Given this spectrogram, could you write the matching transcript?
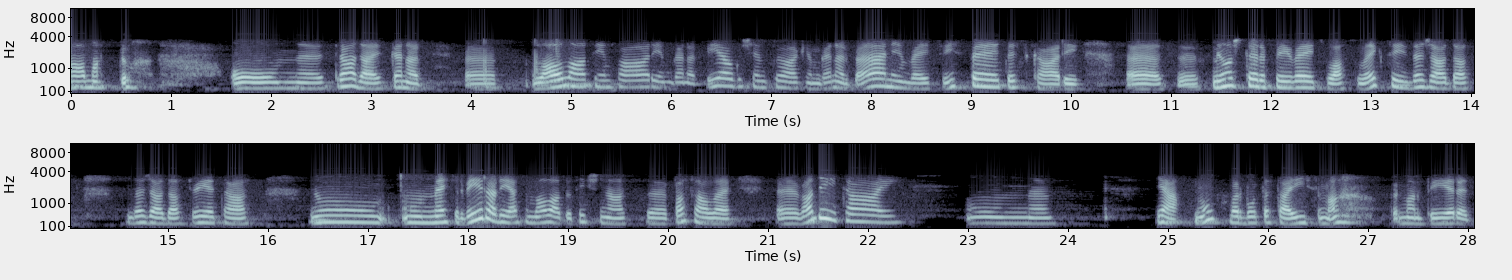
amatu. Un uh, strādājis gan ar uh, laulātiem pāriem, gan ar pieaugušiem cilvēkiem, gan ar bērniem, veicu izpētes, kā arī uh, smilšu terapiju veicu, lasu lekcijas dažādās, dažādās vietās. Nu, un mēs ar vīru arī esam laulāto tikšanās uh, pasaulē uh, vadītāji. Un, uh, jā, nu, varbūt tas tā īsumā. par manu pieredzi.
